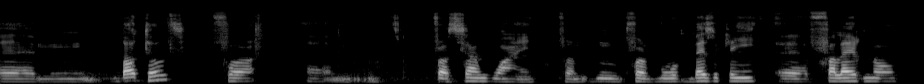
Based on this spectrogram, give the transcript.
um, bottles for um, for some wine from for basically uh, Falerno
